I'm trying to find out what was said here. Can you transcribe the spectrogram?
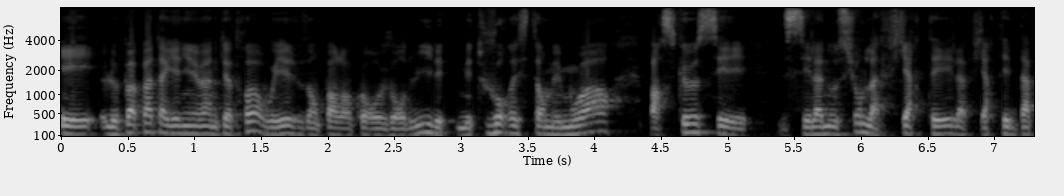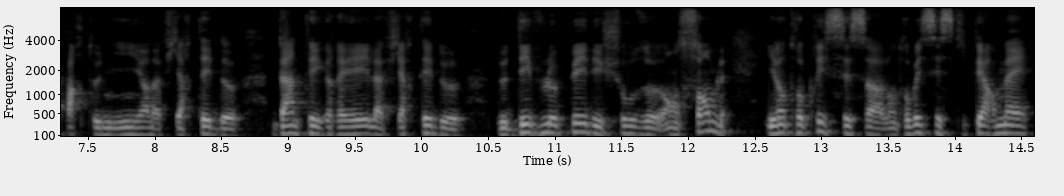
Et le papa t'as gagné les 24 heures, vous voyez, je vous en parle encore aujourd'hui, il m'est toujours resté en mémoire parce que c'est la notion de la fierté, la fierté d'appartenir, la fierté d'intégrer, la fierté de, de développer des choses ensemble. Et l'entreprise, c'est ça. L'entreprise, c'est ce qui permet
